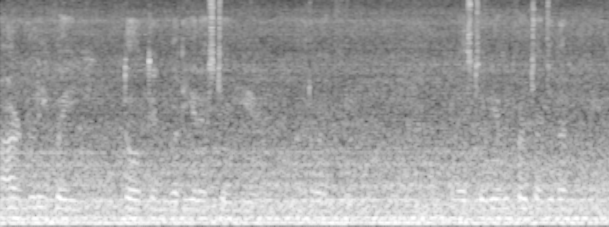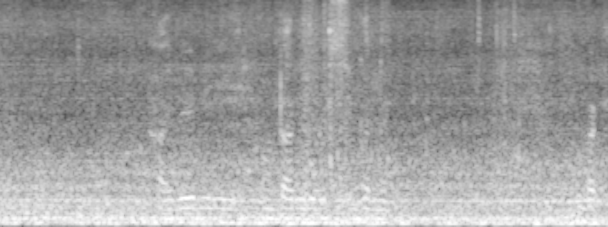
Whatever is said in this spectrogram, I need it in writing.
हार्डली कोई दो तीन वधिया rest area otherwise rest area भी कोई चजदा नहीं है हाईवे भी ओंटारियो सिंगल है ਬਟ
